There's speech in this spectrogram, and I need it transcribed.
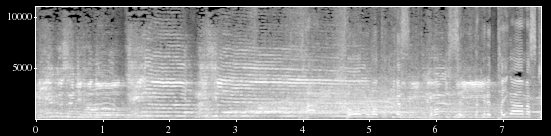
ー230ほどタイガーマスクさあ勝負の時ですこの一戦にかけるタイガーマスク。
